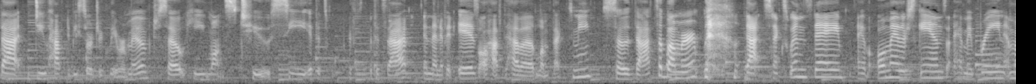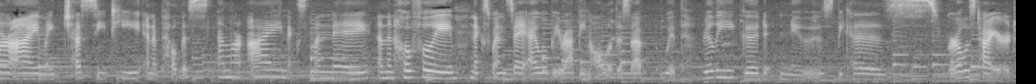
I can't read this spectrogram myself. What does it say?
that do have to be surgically removed. So he wants to see if it's if, if it's that, and then if it is, I'll have to have a lumpectomy. So that's a bummer. that's next Wednesday. I have all my other scans. I have my brain MRI, my chest CT, and a pelvis MRI next Monday. And then hopefully next Wednesday, I will be wrapping all of this up with really good news because girl is tired.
